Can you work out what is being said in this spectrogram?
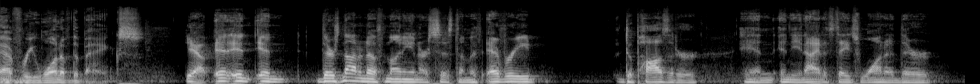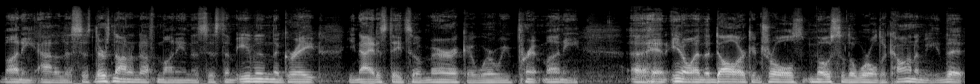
every one of the banks. Yeah, and, and, and there's not enough money in our system. If every depositor in in the United States wanted their money out of the system. There's not enough money in the system. Even the great United States of America, where we print money, uh, and you know, and the dollar controls most of the world economy. That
